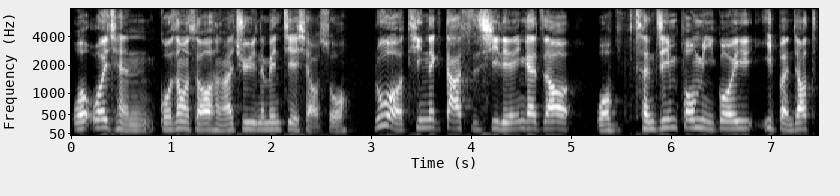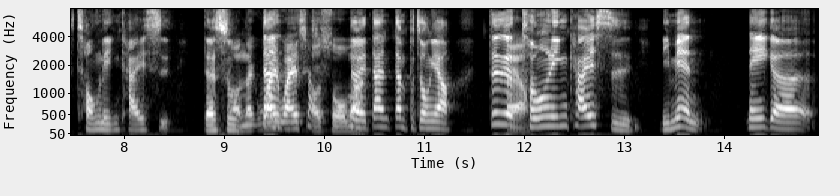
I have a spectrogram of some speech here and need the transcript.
我我以前国中的时候很爱去那边借小说。如果听那个大师系列，应该知道我曾经风靡过一一本叫《从零开始》的书。哦，那个 YY 小说嘛。对，但但不重要。这个从零开始里面那一个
